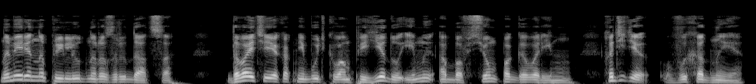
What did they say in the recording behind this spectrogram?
намерена прилюдно разрыдаться. — Давайте я как-нибудь к вам приеду, и мы обо всем поговорим. Хотите в выходные?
